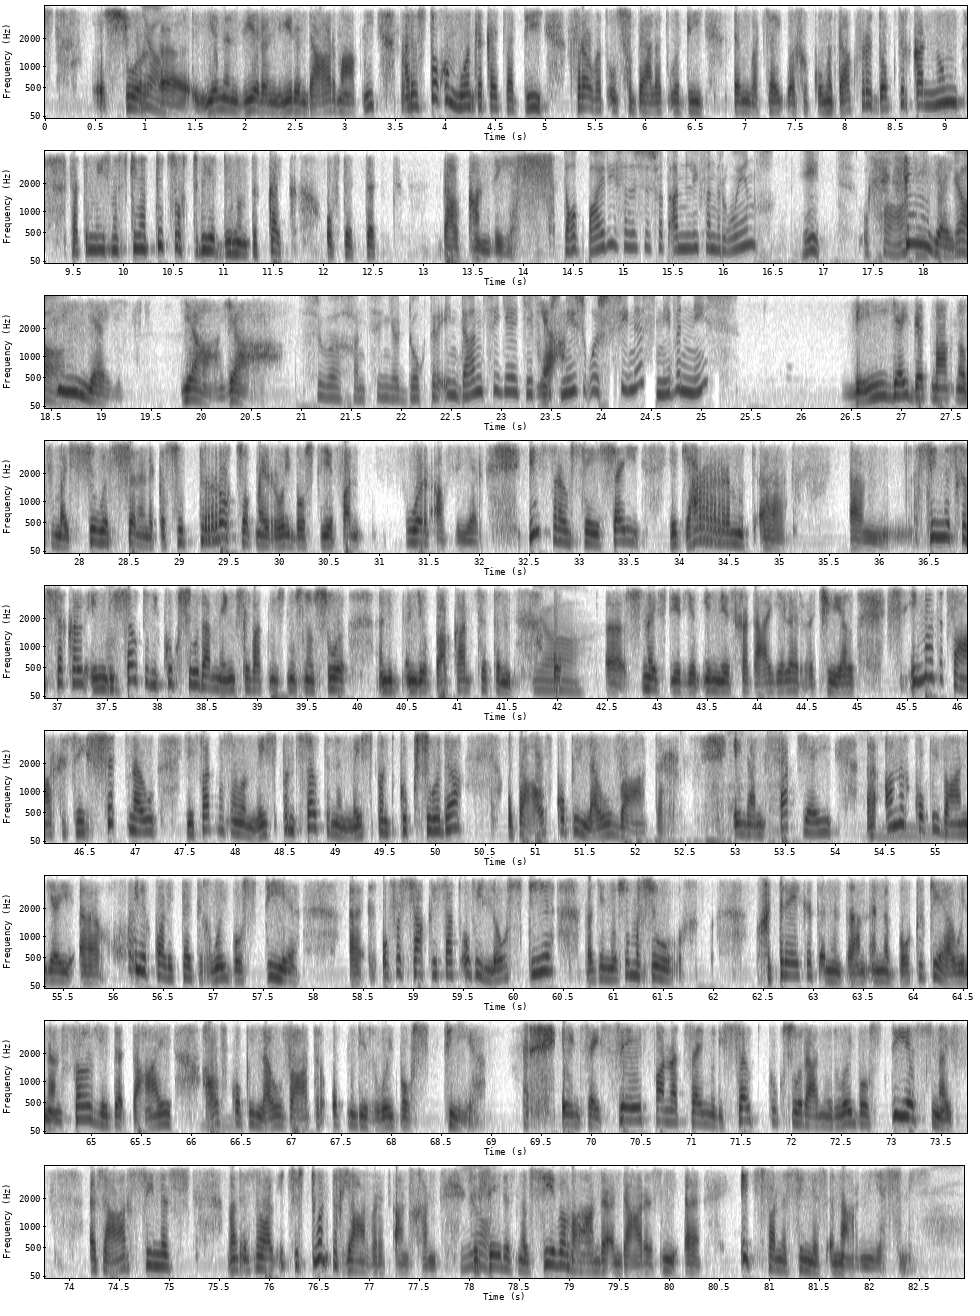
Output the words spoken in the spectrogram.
so ja. uh heen en weer en hier en daar maak nie, maar dit is tog 'n moontlikheid wat die vrou wat ons gebel het oor die ding wat sy oorgekom het, dalk vir 'n dokter kan noem dat 'n mens miskien 'n toets of twee doen om te kyk of dit dit dalk kan wees. Dalk baie dieselfde soos wat Annelie van Rooyen het of gehad Sien het. jy, ja. sien jy. Ja, ja. So gaan sien jou dokter en dan sê jy het jy vir Ja. ons nuus oor sinus, nuwe nuus? Weet jy dit maak nou vir my so sin en ek is so trots op my rooibos tee van vooraf weer. Die vrou sê sy het jare met 'n uh, ehm um, sinus gesukkel en die sout in die koeksoda mengsel wat mens mos nou so in die, in jou bakkant sit en Ja. op uh, snyf deur jou een neus gaan daai hele ritueel. Iemand het vir haar gesê sit nou, jy vat mos nou 'n mespunt sout en 'n mespunt koeksoda op 'n half koppie lou water. En dan vat jy 'n ander koppie waarin jy 'n uh, goeie kwaliteit rooibos tee uh, of 'n sakkie vat of die los tee wat jy nou sommer so getrek het en dan in 'n botteltjie hou en dan vul jy dit daai half koppie lou water op met die rooibos tee. En sy sê vandat sy met die soutkoek soda in die rooibos tee snyf, is haar sinus want dit is nou al iets soos 20 jaar wat dit aangaan. Sy Ja. sê dis nou 7 maande en daar is nie 'n uh, iets van 'n sinus in haar neus nie.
